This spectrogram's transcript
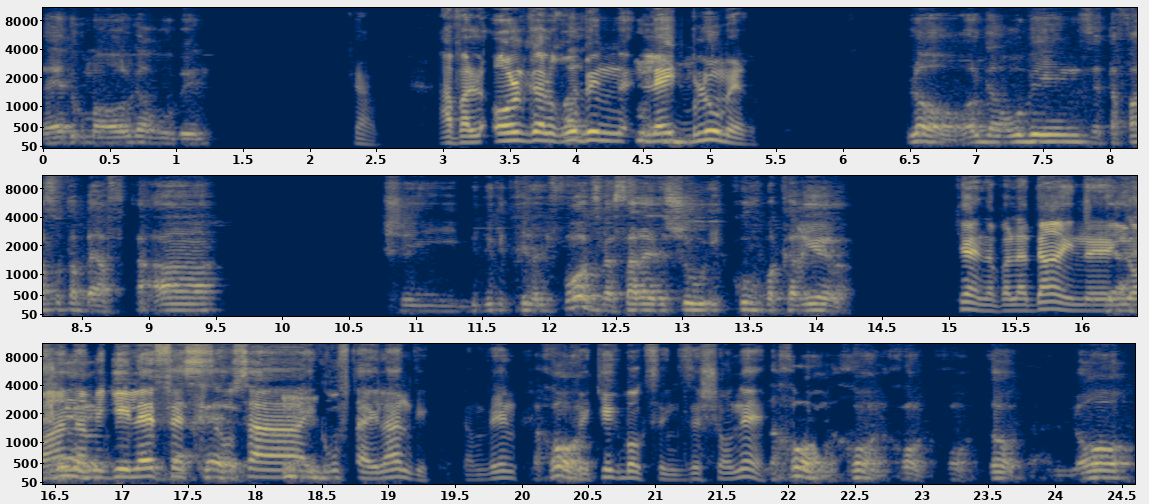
זה דוגמה אולגה רובין. כן, אבל אולגה רובין late bloomer. לא, אולגה רובין, זה תפס אותה בהפתעה כשהיא בדיוק התחילה לפרוץ ועשה לה איזשהו עיכוב בקריירה. כן, אבל עדיין, יואנה מגיל אפס עושה אגרוף תאילנדי, אתה מבין? נכון. וקיקבוקסינג, זה שונה. נכון, נכון, נכון, נכון. טוב, אני לא,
